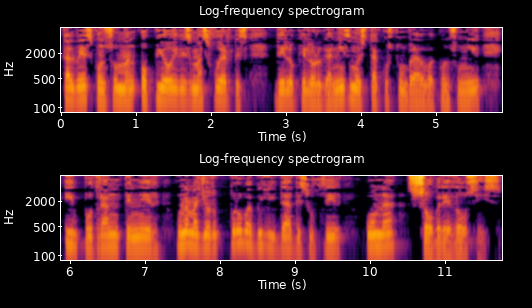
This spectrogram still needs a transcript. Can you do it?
Tal vez consuman opioides más fuertes de lo que el organismo está acostumbrado a consumir y podrán tener una mayor probabilidad de sufrir una sobredosis.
